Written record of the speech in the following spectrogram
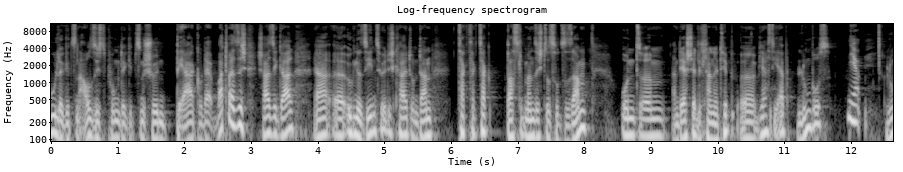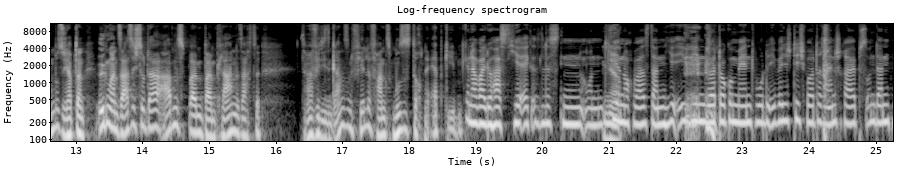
cool, da gibt es einen Aussichtspunkt, da gibt es einen schönen Berg oder was weiß ich, scheißegal. Ja, äh, irgendeine Sehenswürdigkeit. Und dann zack, zack, zack, bastelt man sich das so zusammen. Und ähm, an der Stelle kleiner Tipp, äh, wie heißt die App? Lumbus? Ja. Lumbus. Ich habe dann, irgendwann saß ich so da abends beim, beim Planen und sagte, sag mal, für diesen ganzen Vierlefanz muss es doch eine App geben. Genau, weil du hast hier Listen und Ja. hier noch was, dann hier irgendwie ein Word-Dokument, wo du irgendwelche Stichworte reinschreibst und dann,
